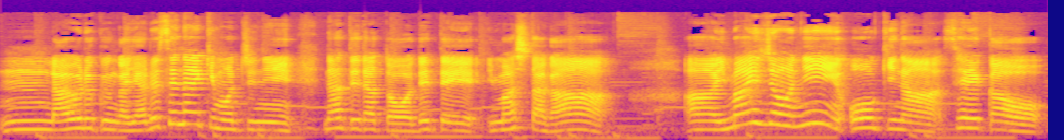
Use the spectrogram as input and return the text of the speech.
うん、ラウール君がやるせない気持ちになってたと出ていましたが、あ今以上に大きな成果を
